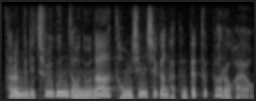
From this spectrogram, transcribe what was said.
사람들이 출근 전후나 점심시간 같은 때 투표하러 가요.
